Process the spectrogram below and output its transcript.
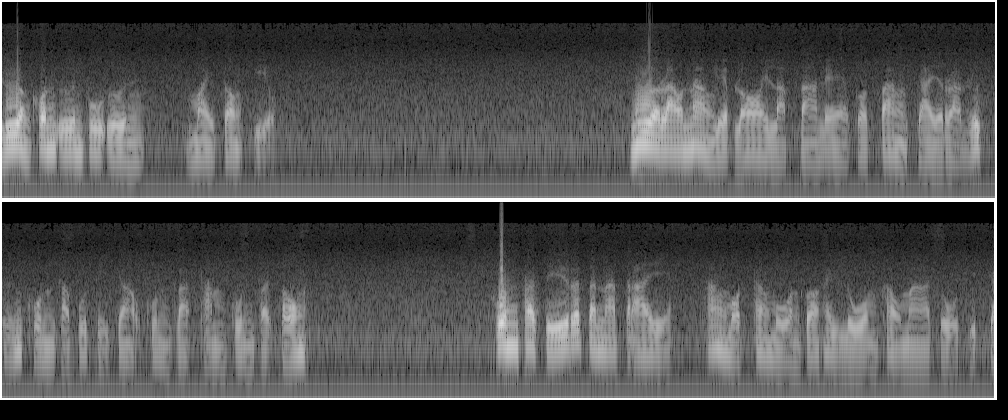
เรื่องคนอื่นผู้อื่นไม่ต้องเกี่ยว เมื่อเรานั่งเรียบร้อยหลับตาแล้วก็ตั้งใจระลึกถึงคุณพระพุทธเจ้าคุณพระธรรมคุณพระสงฆ์คุณพระศีรัตนตรัย ทั้งหมดทั้งมวลก็ให้รวมเข้ามาสู่จิตใจ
